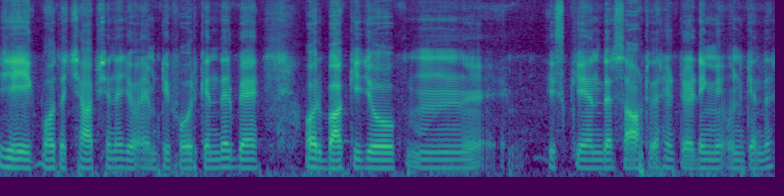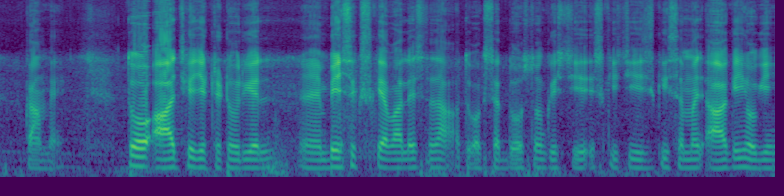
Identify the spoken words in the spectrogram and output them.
یہ ایک بہت اچھا آپشن ہے جو ایم ٹی فور کے اندر بھی ہے اور باقی جو اس کے اندر سافٹ ویئر ہیں، ٹریڈنگ میں ان کے اندر کام ہے۔ تو آج کے یہ ٹیٹوریل بیسکس کے حوالے سے تھا۔ تو اکثر دوستوں کو اس چیز، اس کی چیز کی سمجھ آ گئی ہوگی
